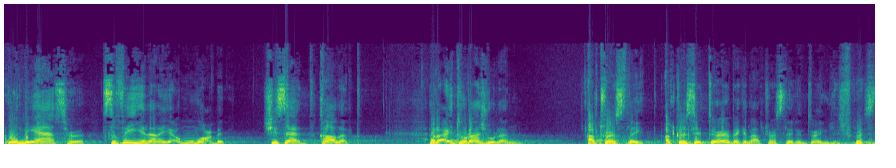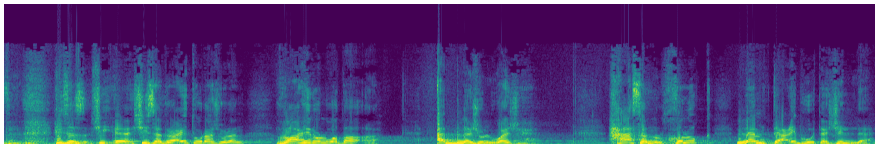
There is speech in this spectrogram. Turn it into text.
when they asked her صفيه لنا يا أم معبد she said قالت رأيت رجلا I'll translate. I'll translate to Arabic and I'll translate into English first. he says, she, uh, she said, رأيت رجلا ظاهر الوضاءة أبلج الوجه حسن الخلق لم تعبه تجلة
